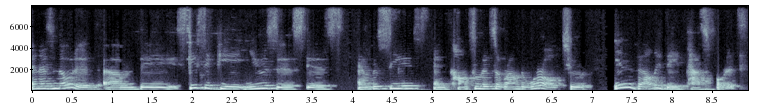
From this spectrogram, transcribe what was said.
And as noted, um, the CCP uses its embassies and consulates around the world to invalidate passports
